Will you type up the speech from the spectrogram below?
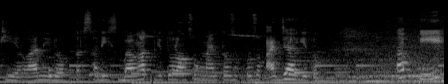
gila nih dokter sadis banget gitu langsung main tusuk-tusuk aja gitu. Tapi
